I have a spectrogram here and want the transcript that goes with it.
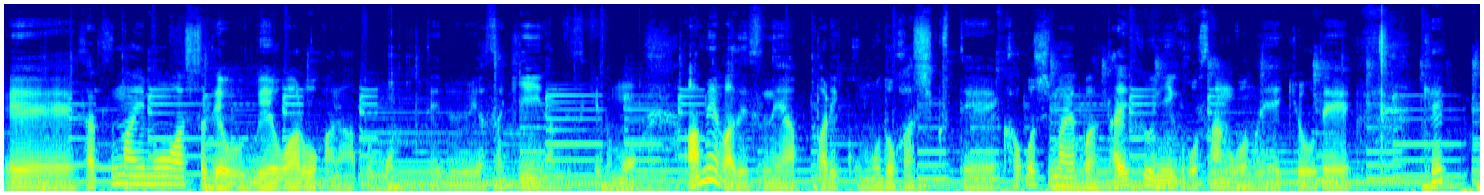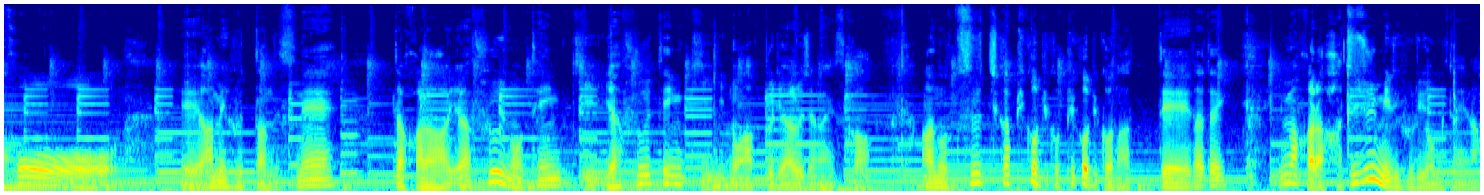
えーさつまいもを明日で植え終わろうかなと思って先なんですけども雨がですねやっぱりこうもどかしくて鹿児島やっぱ台風2号3号の影響で結構、えー雨降ったんですね。だからヤフーの天気ヤフー天気のアプリあるじゃないですか。あの通知がピコピコピコピコなってだいたい今から80ミリ降るよみたいな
